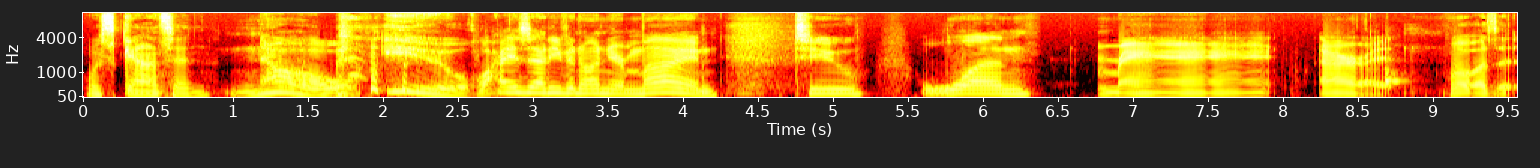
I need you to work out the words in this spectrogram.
Wisconsin. No. Ew. Why is that even on your mind? Two, one. Meh. All right. What was it?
